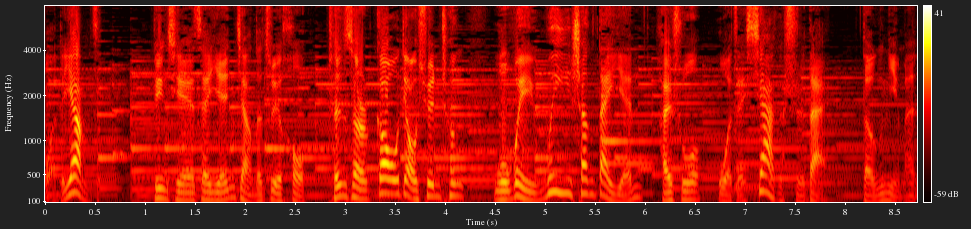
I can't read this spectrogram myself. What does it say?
我的样子，并且在演讲的最后，陈 Sir 高调宣称我为微商代言，还说我在下个时代等你们。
